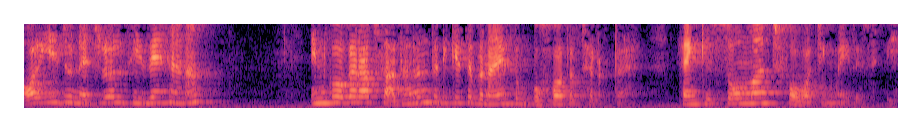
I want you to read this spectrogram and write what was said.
और ये जो नेचुरल चीज़ें हैं ना, इनको अगर आप साधारण तरीके से बनाएँ तो बहुत अच्छा लगता है। Thank you so much for watching my recipe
